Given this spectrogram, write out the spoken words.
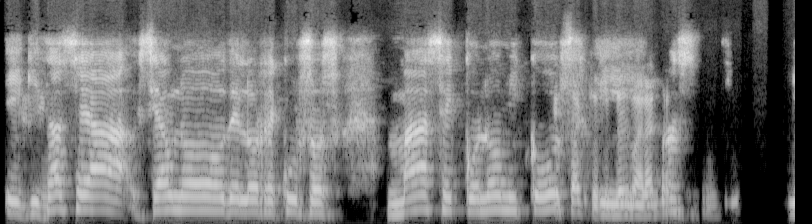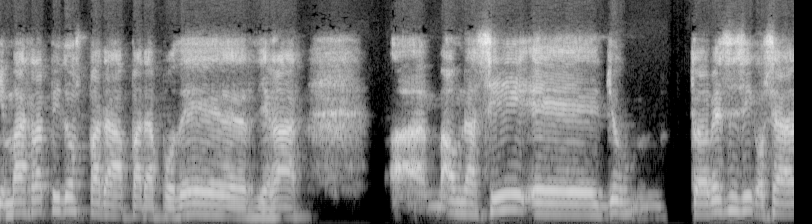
y quizás sea, sea uno de los recursos más económicos Exacto, y, más, y más rápidos para, para poder llegar. Ah, aún así, eh, yo todavía se sigue, o sea,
